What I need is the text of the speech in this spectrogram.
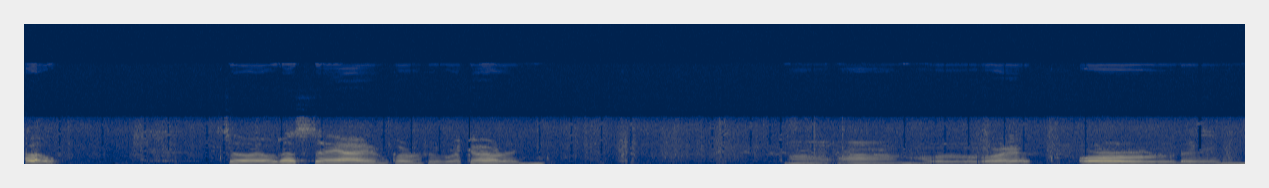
hello. So I'll just say I'm currently recording. Mm, I'm recording.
